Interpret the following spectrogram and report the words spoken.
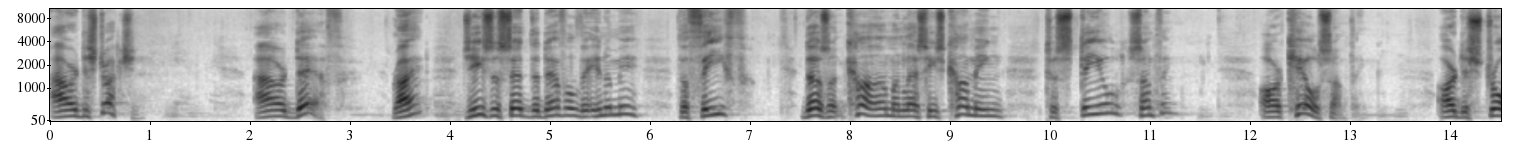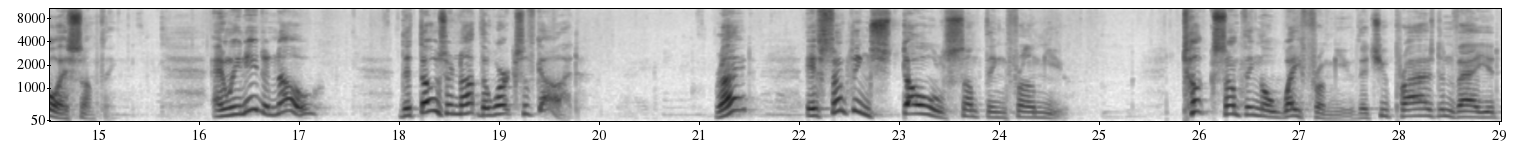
Our destruction, our death, right? Jesus said the devil, the enemy, the thief, doesn't come unless he's coming to steal something or kill something or destroy something. And we need to know that those are not the works of God. Right? If something stole something from you, took something away from you that you prized and valued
